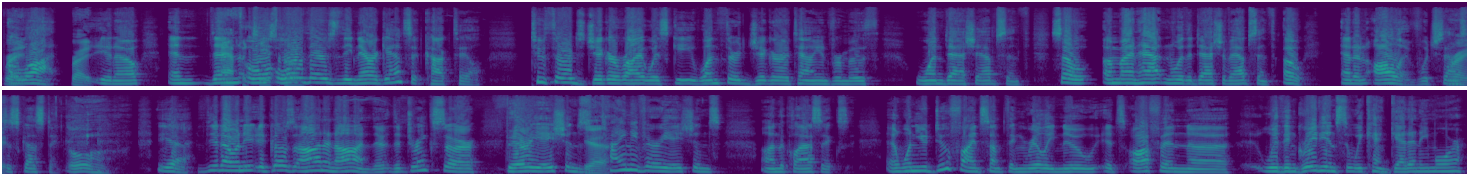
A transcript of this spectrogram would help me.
Right. a lot, Right. You know, and then or, or there's the Narragansett cocktail, two thirds jigger rye whiskey, one third jigger Italian vermouth, one dash absinthe. So a Manhattan with a dash of absinthe. Oh, and an olive, which sounds Right. disgusting. Oh. Yeah, you know, and it goes on and on. The, the drinks are variations, Yeah. tiny variations on the classics. And when you do find something really new, it's often uh, with ingredients that we can't get anymore.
